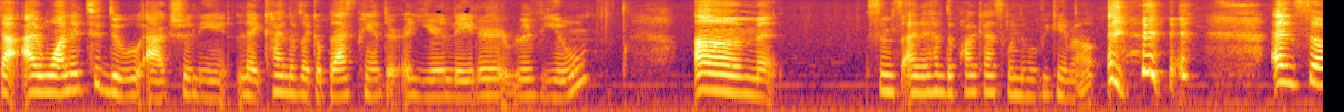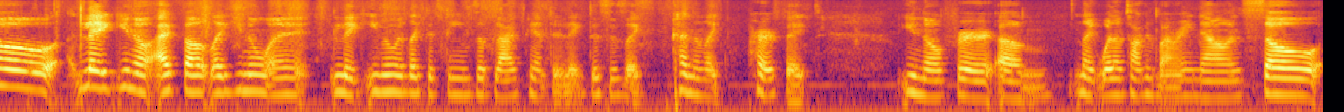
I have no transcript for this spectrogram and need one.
that I wanted to do actually like kind of like a Black Panther a year later review. Um since I didn't have the podcast when the movie came out. and so like, you know, I felt like, you know what, like even with like the themes of Black Panther, like this is like kind of like perfect, you know, for um like what I'm talking about right now. And so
